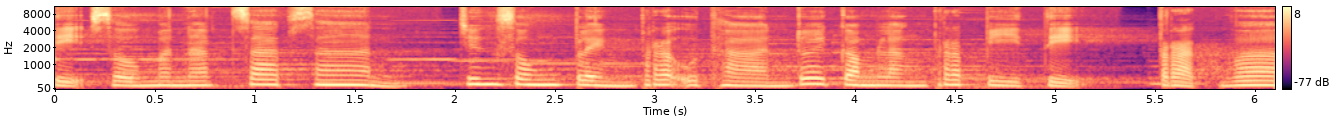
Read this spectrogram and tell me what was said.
ติโสมนัสซาบซ่าน จึงทรงเปล่งพระอุทานด้วยกำลังพระปีติ ตรัสว่า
